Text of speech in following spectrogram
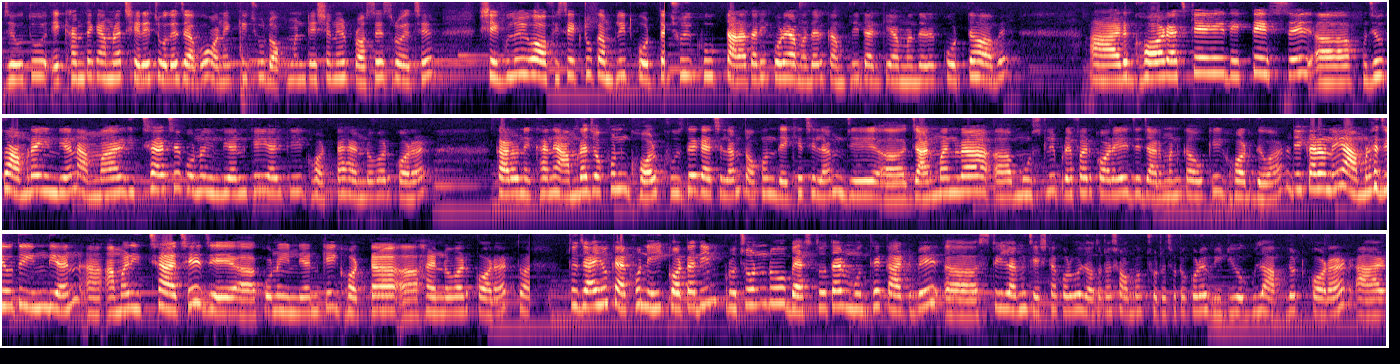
যেহেতু এখান থেকে আমরা ছেড়ে চলে যাব, অনেক কিছু ডকুমেন্টেশনের প্রসেস রয়েছে। সেগুলোই ও অফিসে একটু কমপ্লিট করতে কিছুই খুব তাড়াতাড়ি করে আমাদের কমপ্লিট আর কি আমাদের করতে হবে। আর ঘর আজকে দেখতে এসছে যেহেতু আমরা ইন্ডিয়ান আমার ইচ্ছা আছে কোনো ইন্ডিয়ানকেই আর কি ঘরটা হ্যান্ড ওভার করার। কারণ এখানে আমরা যখন ঘর খুঁজতে গেছিলাম, তখন দেখেছিলাম যে জার্মানরা মোস্টলি প্রেফার করে যে জার্মান কাউকেই ঘর দেওয়ার। এই কারণে আমরা যেহেতু ইন্ডিয়ান আমার ইচ্ছা আছে যে কোনো ইন্ডিয়ানকেই ঘরটা হ্যান্ড ওভার করার। তো তো যাই হোক, এখন এই কটা দিন প্রচণ্ড ব্যস্ততার মধ্যে কাটবে। স্টিল আমি চেষ্টা করব যতটা সম্ভব ছোট ছোট করে ভিডিওগুলো আপলোড করার। আর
